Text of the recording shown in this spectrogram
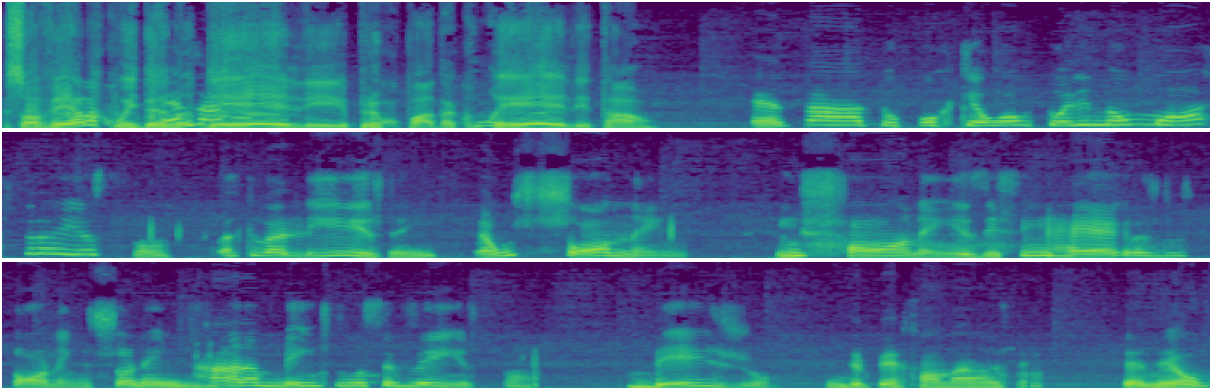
Só vê ela cuidando Exato. dele, preocupada com ele e tal. Exato, porque o autor ele não mostra isso. Aquilo ali, gente, é um shonen. Em shonen, existem regras do shonen. Em shonen, raramente você vê isso. Beijo entre personagens, entendeu?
